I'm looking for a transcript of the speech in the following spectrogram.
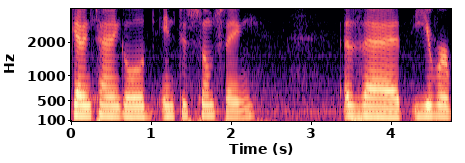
get entangled into something that you were,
